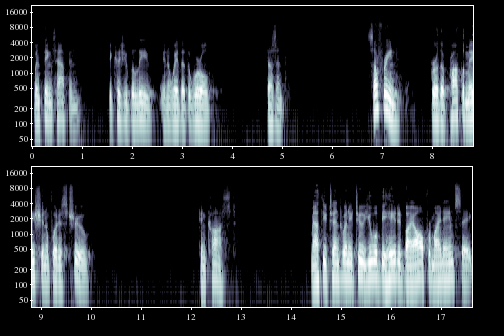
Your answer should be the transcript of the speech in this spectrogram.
when things happen because you believe in a way that the world doesn't. Suffering for the proclamation of what is true can cost. Matthew 10 22, you will be hated by all for my name's sake,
